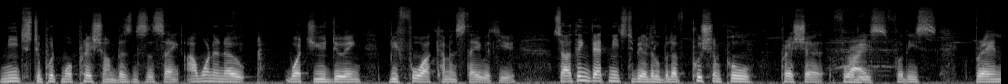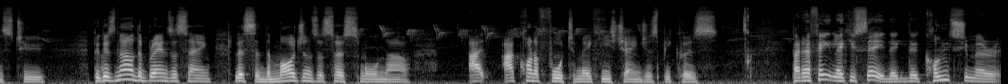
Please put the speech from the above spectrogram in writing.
needs to put more pressure on businesses, saying, "I want to know what you're doing before I come and stay with you." So I think that needs to be a little bit of push and pull pressure for right. these for these brands to, because now the brands are saying, "Listen, the margins are so small now. I, I can't afford to make these changes because but I think, like you say, the, the consumer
